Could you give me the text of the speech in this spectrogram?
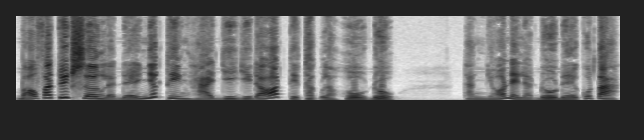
Bảo phá tuyết sơn là đệ nhất thiên hạ gì gì đó thì thật là hồ đồ. Thằng nhỏ này là đồ đệ của ta.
